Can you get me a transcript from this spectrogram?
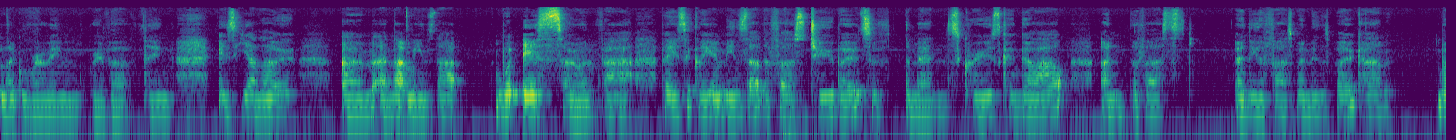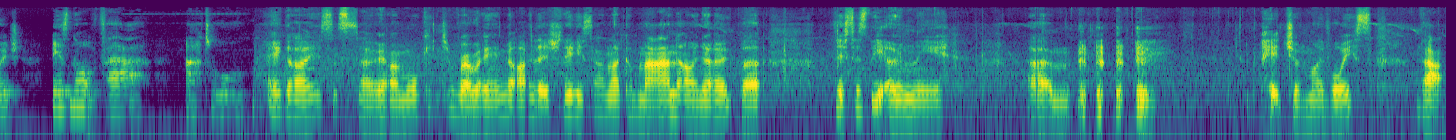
like rowing river thing is yellow um and that means that what is so unfair basically it means that the first two boats of the men's crews can go out and the first only the first women's boat can which is not fair at all. Hey guys, so I'm walking to rowing. I literally sound like a man, I know, but this is the only um pitch of my voice that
